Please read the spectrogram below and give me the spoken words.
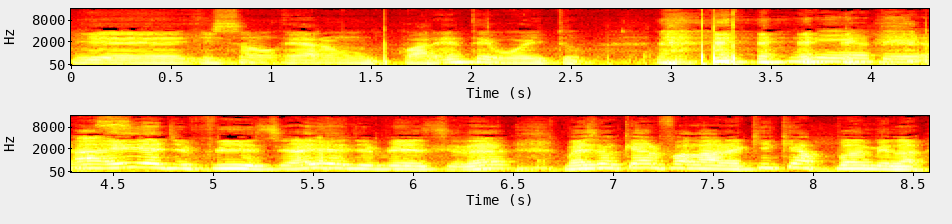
e, e são, eram 48 meu Deus. aí é difícil, aí é difícil, né? Mas eu quero falar aqui que a Pamela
